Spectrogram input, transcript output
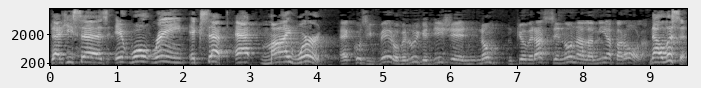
that he says it won't rain except at my word. È così vero per lui che dice non pioverà se non alla mia parola. Now listen,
